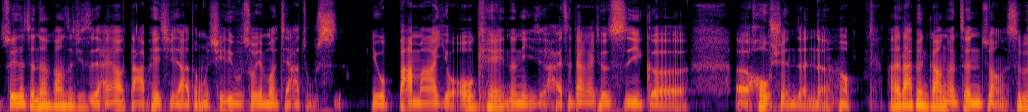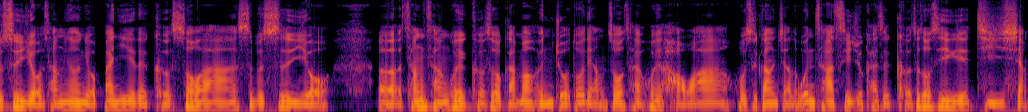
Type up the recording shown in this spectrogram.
所以这诊断方式其实还要搭配其他东西，例如说有没有家族史，有爸妈有 OK，那你这孩子大概就是一个呃候选人了哈。来搭配刚刚的症状，是不是有常常有半夜的咳嗽啊？是不是有呃常常会咳嗽感冒很久，都两周才会好啊？或是刚刚讲的温差刺激就开始咳，这都是一些迹象。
